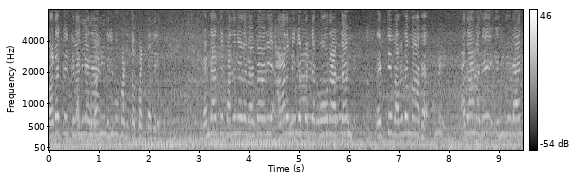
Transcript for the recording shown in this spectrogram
வடக்கு கிழக்கென விரிவுபடுத்தப்பட்டது ரெண்டாயிரத்தி பதினேழு பிப்ரவரி ஆரம்பிக்கப்பட்ட போராட்டம் எட்டு வருடமாக. அதாவது இன்றுடன்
